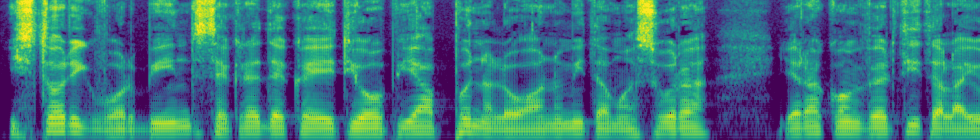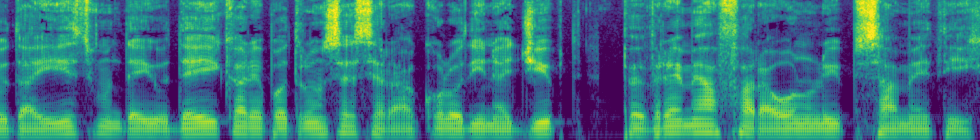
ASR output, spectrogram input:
Istoric vorbind, se crede că Etiopia, până la o anumită măsură, era convertită la iudaism de iudei care pătrunseseră acolo din Egipt pe vremea faraonului Psametih.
